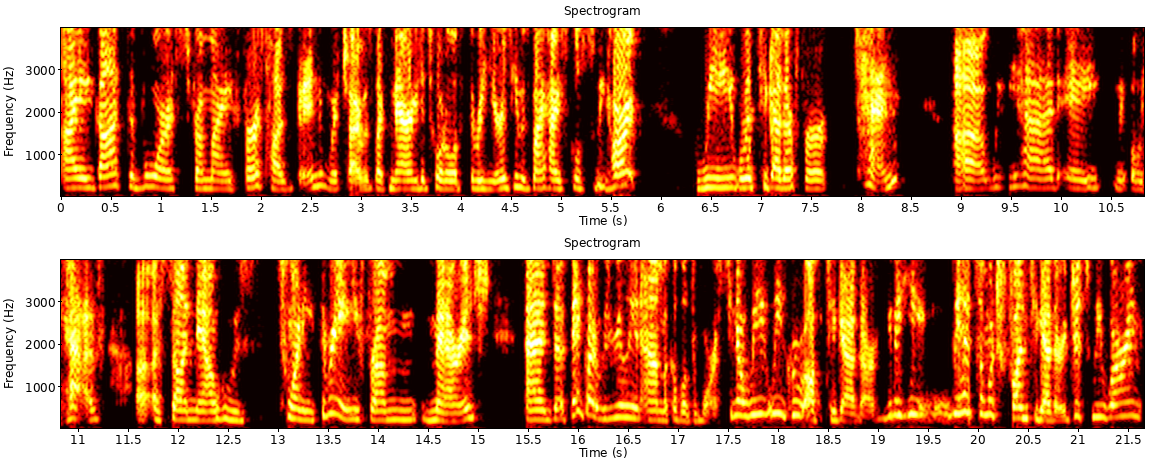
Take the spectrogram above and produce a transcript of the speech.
I got divorced from my first husband, which I was like married a total of three years, he was my high school sweetheart. We were together for 10. Uh, we had a, well, we have a, a son now who's 23 from marriage and uh, thank God it was really an amicable divorce. You know, we we grew up together. You know, he we had so much fun together. Just we weren't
